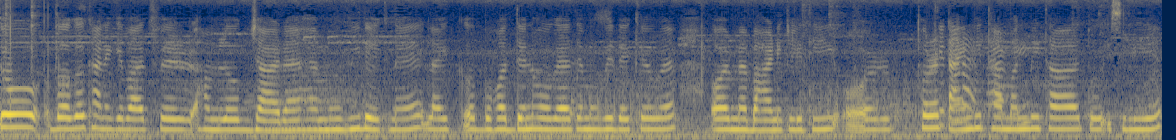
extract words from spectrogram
तो बर्गर खाने के बाद फिर हम लोग जा रहे हैं मूवी देखने। लाइक बहुत दिन हो गए थे मूवी देखे हुए और मैं बाहर निकली थी और थोड़ा टाइम भी था मन भी था तो इसीलिए।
